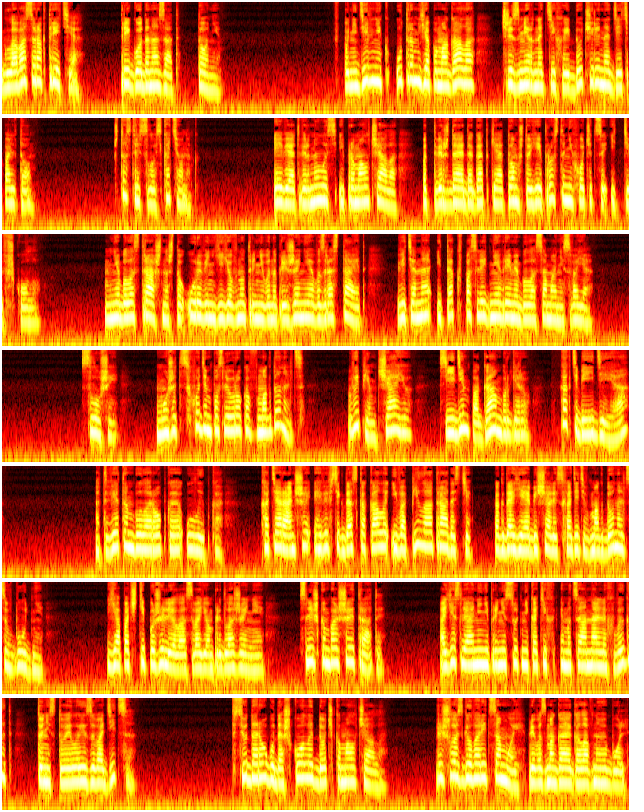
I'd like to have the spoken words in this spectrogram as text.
Глава 43. Три года назад. Тони. В понедельник утром я помогала чрезмерно тихой дочери надеть пальто. Что стряслось, котенок? Эви отвернулась и промолчала, подтверждая догадки о том, что ей просто не хочется идти в школу. Мне было страшно, что уровень ее внутреннего напряжения возрастает, ведь она и так в последнее время была сама не своя. «Слушай, может, сходим после уроков в Макдональдс? Выпьем чаю, съедим по гамбургеру. Как тебе идея, а?» Ответом была робкая улыбка, хотя раньше Эви всегда скакала и вопила от радости, когда ей обещали сходить в Макдональдс в будни. Я почти пожалела о своем предложении. Слишком большие траты. А если они не принесут никаких эмоциональных выгод, то не стоило и заводиться. Всю дорогу до школы дочка молчала. Пришлось говорить самой, превозмогая головную боль.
